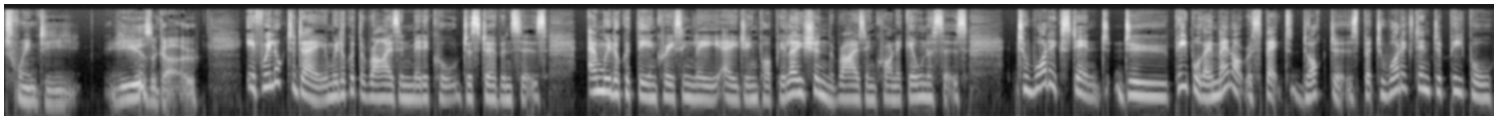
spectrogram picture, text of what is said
20 years ago. If we look today and we look at the rise in medical disturbances and we look at the increasingly ageing population, the rise in chronic illnesses, to what extent do people, they may not respect doctors, but to what extent do people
